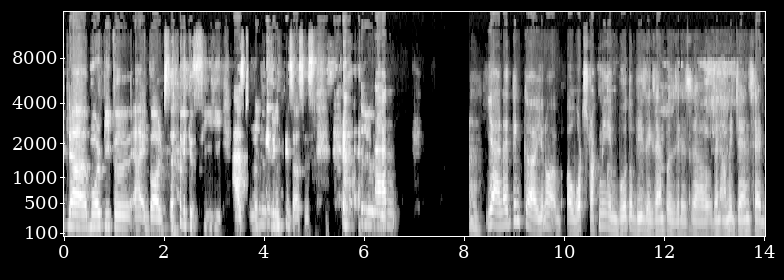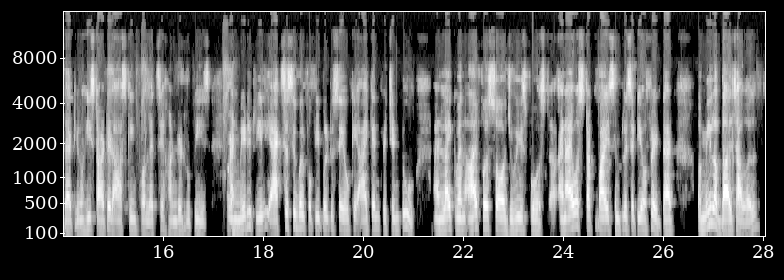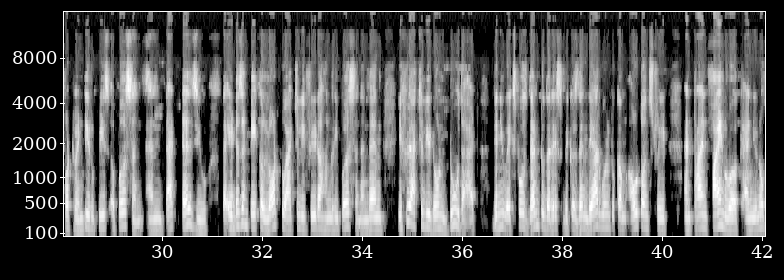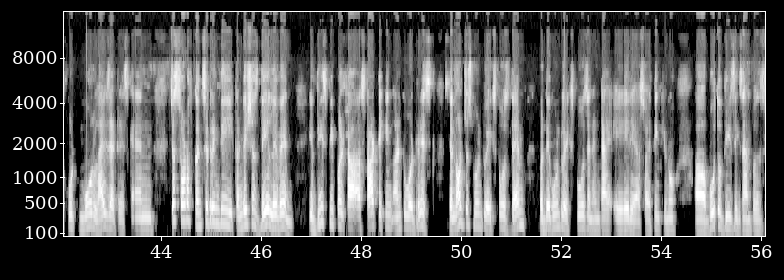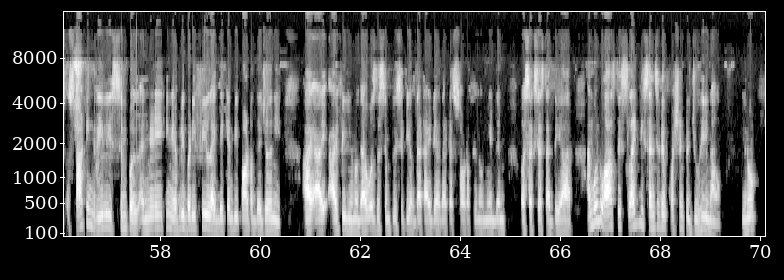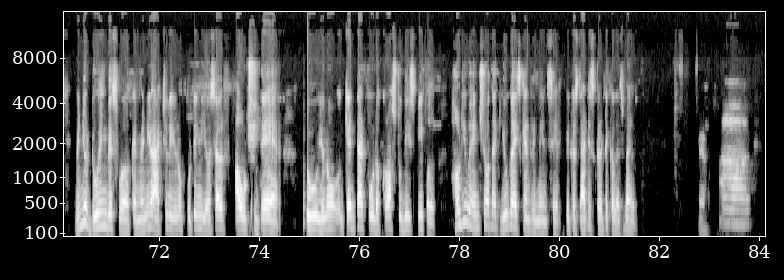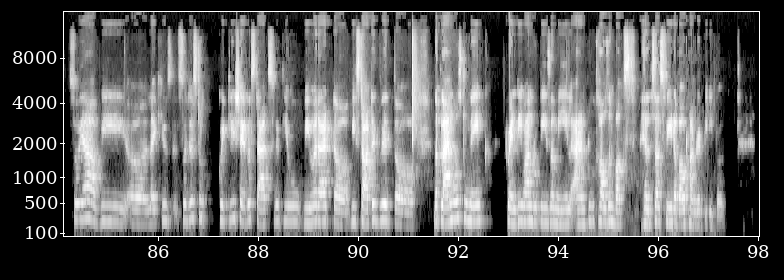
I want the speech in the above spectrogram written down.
more people involved. So, because he has amazing resources. Absolutely and yeah and i think uh, you know uh, what struck me in both of these examples is uh, when amit jain said that you know he started asking for let's say 100 rupees oh. and made it really accessible for people to say okay i can pitch in too and like when i first saw juhi's post uh, and i was struck by simplicity of it that a meal of dal chawal for 20 rupees a person and that tells you that it doesn't take a lot to actually feed a hungry person. And then if you actually don't do that then you expose them to the risk because then they are going to come out on street and try and find work and you know put more lives at risk. And just sort of considering the conditions they live in if these people ta- start taking untoward risk they're not just going to expose them but they're going to expose an entire area. So i think you know uh, both of these examples starting really simple and making everybody feel like they can be part of their journey. I, I, I feel you know that was the simplicity of that idea that has sort of you know made them a success that they are. I'm going to ask this slightly sensitive question to juhi now. You know when you're doing this work and when you're actually you know putting yourself out there to you know get that food across to these people how do you ensure that you guys can remain safe? Because that is critical as well. Yeah. Uh, so yeah, we uh, like you. So just to quickly share the stats with you, we were at. Uh, we started with uh, the plan was to make 21 rupees a meal and 2,000 bucks helps us feed about 100 people.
